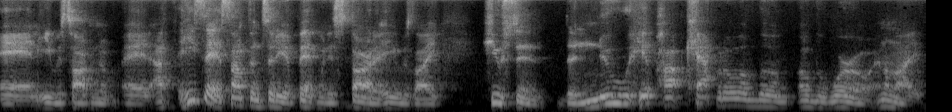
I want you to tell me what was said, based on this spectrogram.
and he was talking to, and I, he said something to the effect when it started. He was like, "Houston, the new hip hop capital of the of the world," and I'm like.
